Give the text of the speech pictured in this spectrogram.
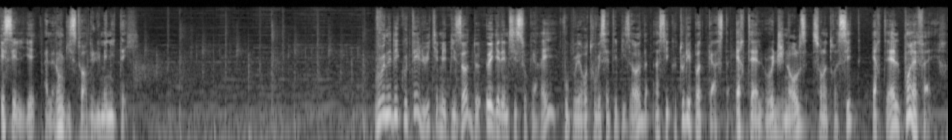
et c'est lié à la longue histoire de l'humanité. Vous venez d'écouter le huitième épisode de E égale M6 au carré. Vous pouvez retrouver cet épisode ainsi que tous les podcasts RTL Originals sur notre site rtl.fr.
